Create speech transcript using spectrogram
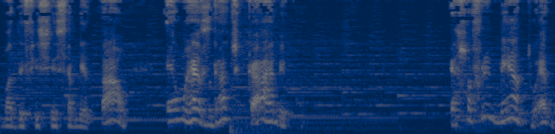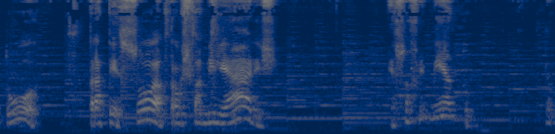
uma deficiência mental, é um resgate kármico. É sofrimento, é dor para a pessoa, para os familiares. É sofrimento. Então,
